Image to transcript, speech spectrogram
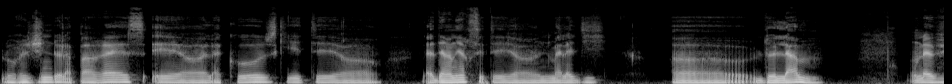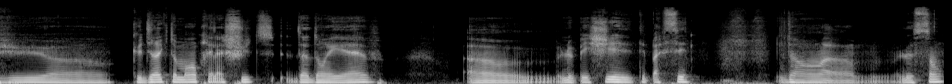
l'origine de la paresse et euh, la cause qui était euh, la dernière c'était euh, une maladie de l'âme. On a vu que directement après la chute d'Adam et Ève le péché était passé dans le sang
